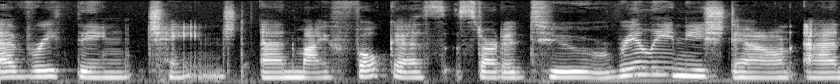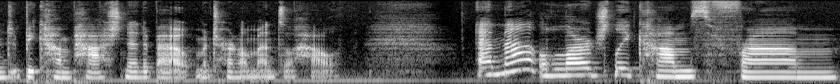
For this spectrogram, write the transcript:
everything changed and my focus started to really niche down and become passionate about maternal mental health. And that largely comes from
